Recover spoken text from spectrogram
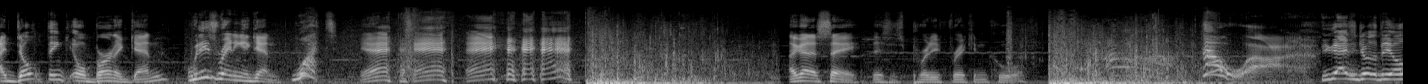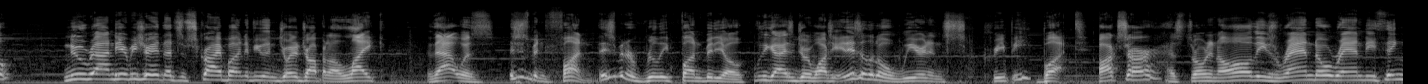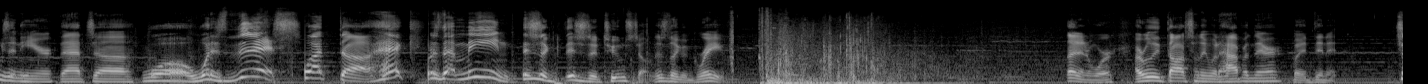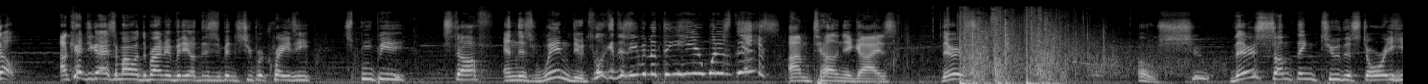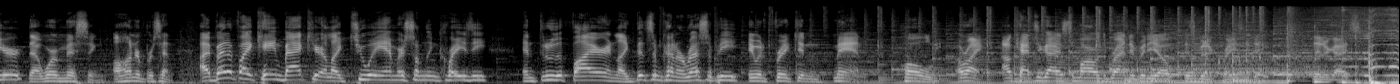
I don't think it'll burn again. Oh, it is raining again. What? Yeah. I gotta say, this is pretty freaking cool. Ow! If uh, you guys enjoyed the video, new round here, be sure to hit that subscribe button. If you enjoyed it, drop it a like. That was, this has been fun. This has been a really fun video. Hopefully you guys enjoyed watching. It is a little weird and creepy, but Rockstar has thrown in all these rando randy things in here that, uh, whoa, what is this? What the heck? What does that mean? This is a, this is a tombstone. This is like a grave. That didn't work. I really thought something would happen there, but it didn't. So, I'll catch you guys tomorrow with a brand new video. This has been super crazy, spoopy stuff. And this wind, dudes. Look, at there's even a thing here. What is this? I'm telling you guys, there's... Oh, shoot. There's something to the story here that we're missing 100%. I bet if I came back here at like 2 a.m. or something crazy and threw the fire and like did some kind of recipe, it would freaking, man, holy. All right, I'll catch you guys tomorrow with a brand new video. This has been a crazy day. Later, guys.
